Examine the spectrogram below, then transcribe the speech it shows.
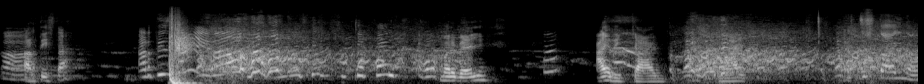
Ah. Artista? Artista eh, no? Maribel? Ay, Richard. Mark. Artista tayo, no?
